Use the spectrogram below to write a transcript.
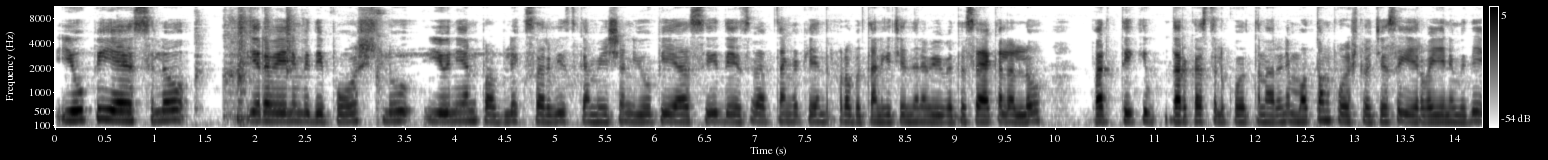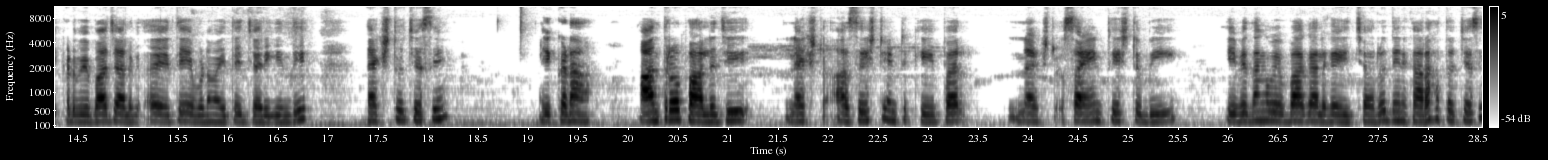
యూపీఎస్లో ఇరవై ఎనిమిది పోస్టులు union public service commission UPSC దేశవ్యాప్తంగా కేంద్ర ప్రభుత్వానికి చెందిన వివిధ శాఖలలో భర్తీకి దరఖాస్తులు కోరుతున్నారని మొత్తం పోస్టులు వచ్చేసి ఇరవై ఎనిమిది ఇక్కడ విభాజాలు అయితే ఇవ్వడం అయితే జరిగింది. నెక్స్ట్ వచ్చేసి ఇక్కడ anthropology next assistant keeper next scientist B ఈ విధంగా విభాగాలుగా ఇచ్చారు? దీనికి అర్హత వచ్చేసి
